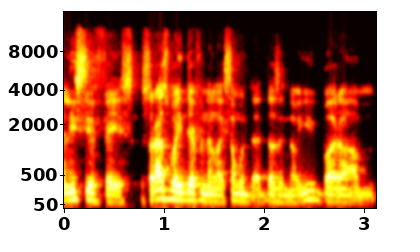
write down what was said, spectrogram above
At least your face. So that's way different than like someone that doesn't know you. But um,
